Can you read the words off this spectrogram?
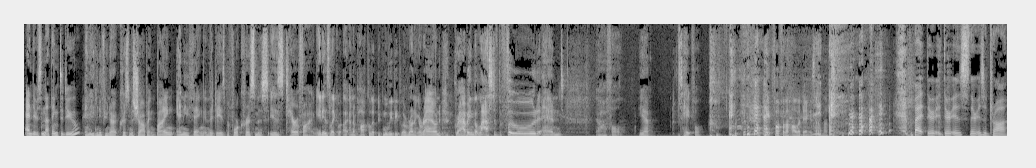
and there's nothing to do. And even if you're not Christmas shopping, buying anything in the days before Christmas is terrifying. It is like an apocalyptic movie. People are running around, grabbing the last of the food, and awful. Yep, it's hateful. hateful for the holidays. I love it. but there there is there is a draw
